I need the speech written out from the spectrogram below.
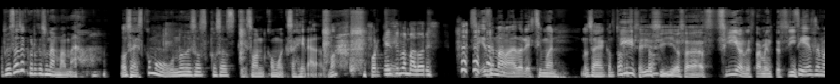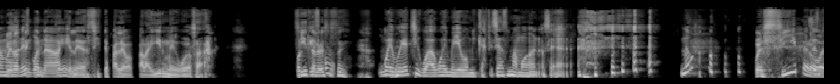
Pues estás de acuerdo que es una mamada. O sea, es como uno de esas cosas que son como exageradas, ¿no? Porque es de mamadores. Sí, es de mamadores, Simón. O sea, con todo sí, respeto. Sí, sí, o sea, sí, honestamente sí. Sí, es de mamadores. Yo no tengo nada que necesite para, para irme, güey, o sea. sí, tal vez. Güey, voy a Chihuahua y me llevo mi café, seas mamón, o sea. ¿No? Pues sí, pero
